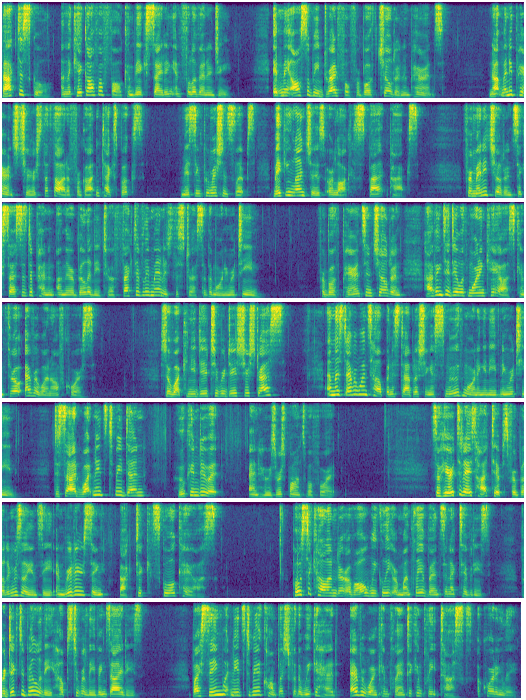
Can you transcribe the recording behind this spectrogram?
Back to school and the kickoff of fall can be exciting and full of energy. It may also be dreadful for both children and parents. Not many parents cherish the thought of forgotten textbooks, missing permission slips, making lunches, or lost backpacks. For many children, success is dependent on their ability to effectively manage the stress of the morning routine. For both parents and children, having to deal with morning chaos can throw everyone off course. So, what can you do to reduce your stress? Enlist everyone's help in establishing a smooth morning and evening routine. Decide what needs to be done, who can do it, and who's responsible for it. So, here are today's hot tips for building resiliency and reducing back to school chaos. Post a calendar of all weekly or monthly events and activities. Predictability helps to relieve anxieties. By seeing what needs to be accomplished for the week ahead, everyone can plan to complete tasks accordingly.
